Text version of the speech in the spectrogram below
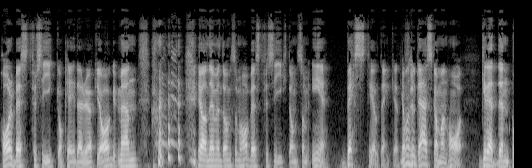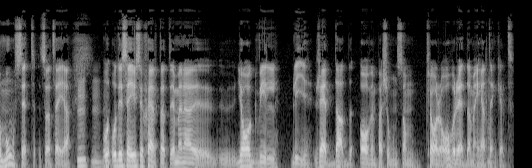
har bäst fysik, okej okay, där rök jag, men ja, nej, men de som har bäst fysik, de som är bäst helt enkelt. Ja, För där ska man ha grädden på moset så att säga. Mm, mm, mm, och, och, det säger sig självt att jag menar, jag vill bli räddad av en person som klarar av att rädda mig helt mm. enkelt.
